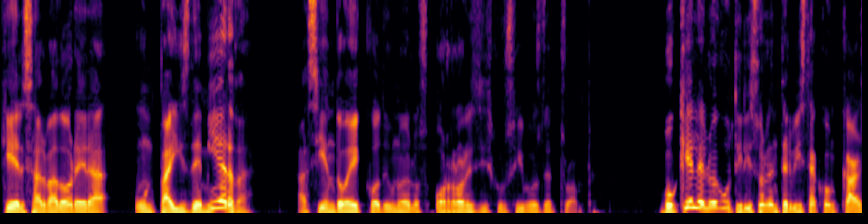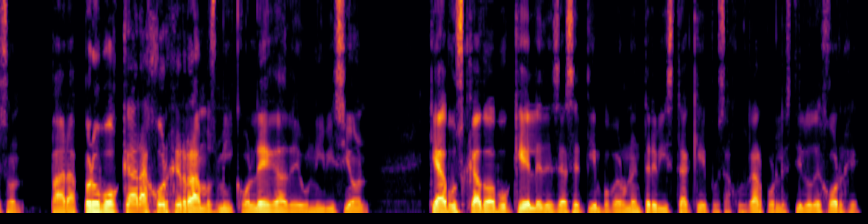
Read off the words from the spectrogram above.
que El Salvador era un país de mierda, haciendo eco de uno de los horrores discursivos de Trump. Bukele luego utilizó la entrevista con Carlson para provocar a Jorge Ramos, mi colega de Univisión, que ha buscado a Bukele desde hace tiempo para una entrevista que, pues a juzgar por el estilo de Jorge,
